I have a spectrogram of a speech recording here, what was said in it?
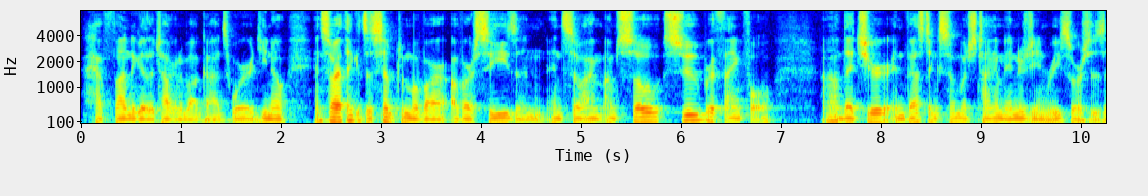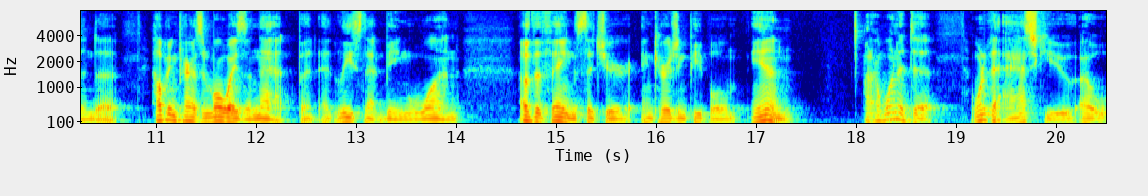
have fun together talking about God's word, you know. And so I think it's a symptom of our of our season. And so I'm I'm so super thankful uh, that you're investing so much time, energy, and resources into helping parents in more ways than that. But at least that being one of the things that you're encouraging people in. But I wanted to I wanted to ask you. Uh,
